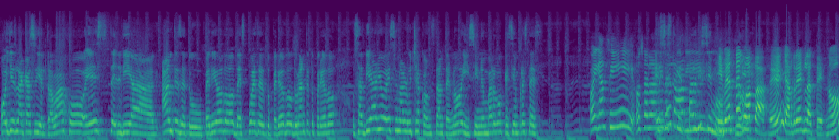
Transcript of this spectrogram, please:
hoy es la casa y el trabajo, es el día antes de tu periodo, después de tu periodo, durante tu periodo. O sea, diario es una lucha constante, ¿no? Y sin embargo que siempre estés... Oigan, sí, o sea, la Eso neta es que sí. padrísimo. Y verte ¿no? guapa, ¿eh? Y arréglate, ¿no?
